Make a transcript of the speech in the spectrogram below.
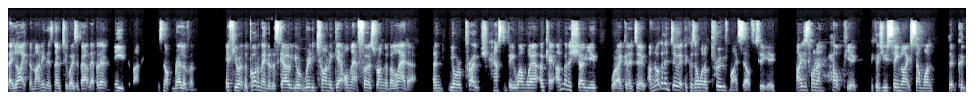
they like the money there's no two ways about that but don't need the money. It's not relevant if you're at the bottom end of the scale, you're really trying to get on that first rung of the ladder. And your approach has to be one where, okay, I'm going to show you what I'm going to do. I'm not going to do it because I want to prove myself to you. I just want to help you because you seem like someone that could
